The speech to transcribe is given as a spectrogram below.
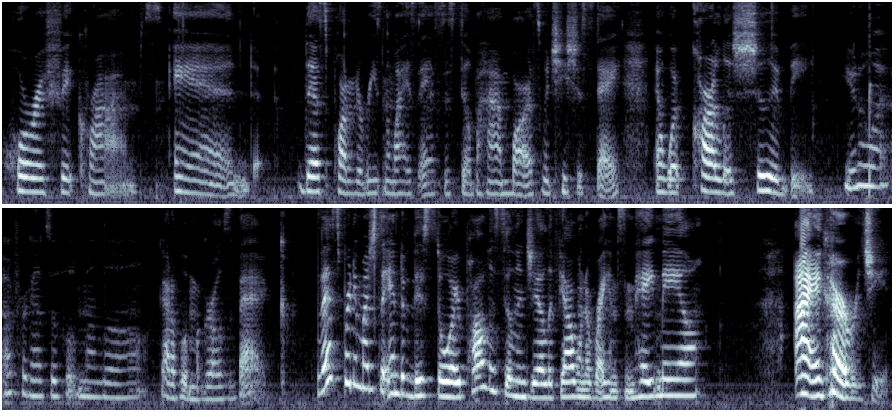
horrific crimes. And that's part of the reason why his ass is still behind bars, which he should stay, and what Karla should be. You know what? I forgot to put my little. Gotta put my girls back. That's pretty much the end of this story. Paul is still in jail. If y'all want to write him some hate mail, I encourage it.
